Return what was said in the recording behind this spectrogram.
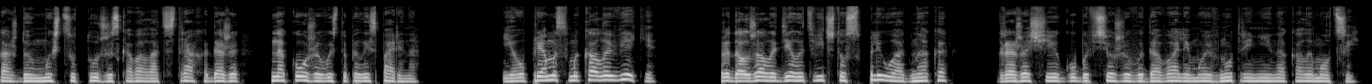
Каждую мышцу тут же сковала от страха, даже на коже выступила испарина. Я упрямо смыкала веки, продолжала делать вид, что сплю, однако дрожащие губы все же выдавали мой внутренний накал эмоций.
